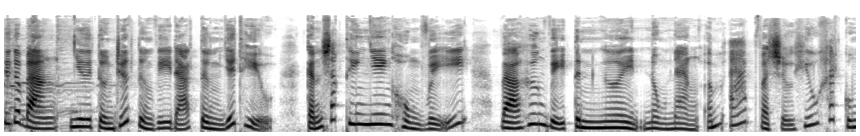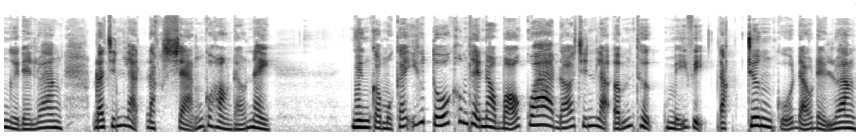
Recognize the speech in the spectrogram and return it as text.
Thưa các bạn, như tuần trước Tường Vi đã từng giới thiệu, cảnh sắc thiên nhiên hùng vĩ và hương vị tình người nồng nàn ấm áp và sự hiếu khách của người Đài Loan, đó chính là đặc sản của hòn đảo này. Nhưng còn một cái yếu tố không thể nào bỏ qua đó chính là ẩm thực mỹ vị đặc trưng của đảo Đài Loan.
